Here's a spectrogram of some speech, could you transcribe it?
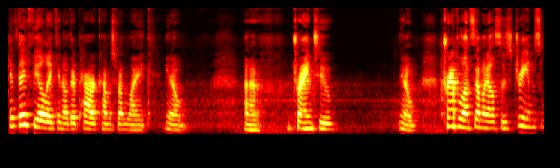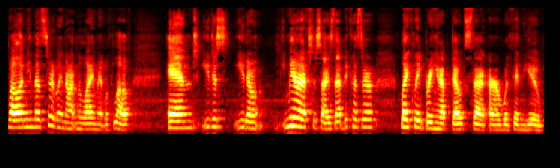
if they feel like, you know, their power comes from like, you know, uh, trying to, you know, trample on someone else's dreams, well, I mean, that's certainly not in alignment with love. And you just, you don't mirror exercise that because they're likely bringing up doubts that are within you.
